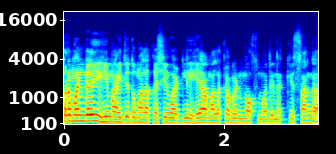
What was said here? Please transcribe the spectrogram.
तर मंडळी ही माहिती तुम्हाला कशी वाटली हे आम्हाला कमेंट बॉक्समध्ये नक्की सांगा.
